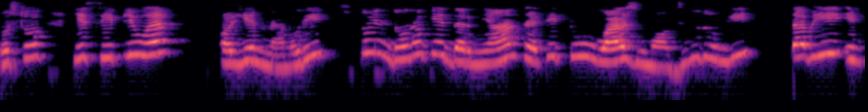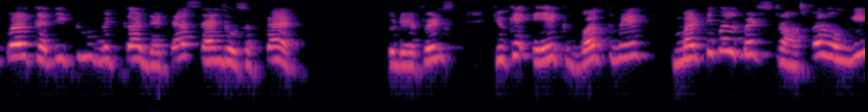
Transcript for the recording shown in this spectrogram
दोस्तों, ये सीपीयू है और ये मेमोरी तो इन दोनों के दरमियान 32 वायर्स मौजूद होंगी, तभी इन पर 32 बिट का डाटा सेंड हो सकता है। तो डियर फ्रेंड्स क्योंकि एक वक्त में मल्टीपल बिट्स ट्रांसफ़र होंगी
